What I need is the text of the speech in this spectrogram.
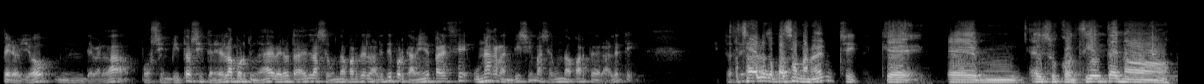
Pero yo, mm, de verdad, os invito, si tenéis la oportunidad de ver otra vez la segunda parte de la Leti, porque a mí me parece una grandísima segunda parte de la Leti. ¿Sabes lo que pasa, Manuel? Sí. Que em, el subconsciente no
